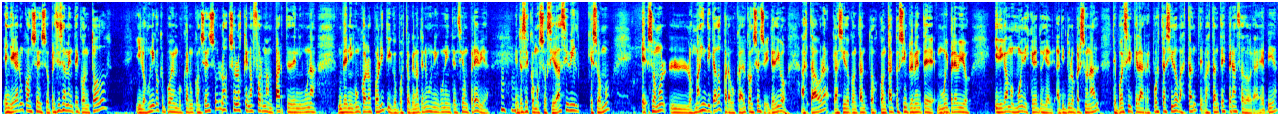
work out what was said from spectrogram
en llegar a un consenso precisamente con todos y los únicos que pueden buscar un consenso son los que no forman parte de ninguna de ningún color político, puesto que no tenemos ninguna intención previa. Uh -huh. Entonces, como sociedad civil que somos, eh, somos los más indicados para buscar el consenso. Y te digo, hasta ahora, que han sido contactos, contactos simplemente muy previos y digamos muy discretos y a, a título personal, te puedo decir que la respuesta ha sido bastante, bastante esperanzadora, ¿eh, Pía?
